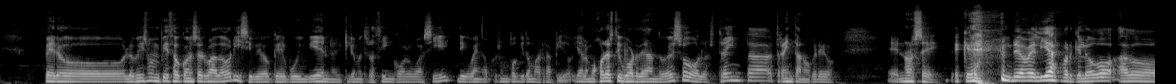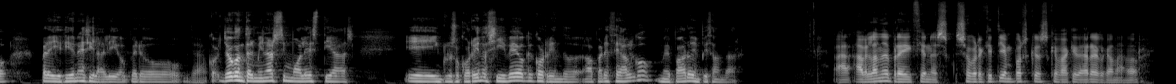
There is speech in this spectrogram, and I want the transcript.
Pero lo mismo empiezo conservador y si veo que voy bien el kilómetro 5 o algo así, digo, venga, pues un poquito más rápido. Y a lo mejor estoy bordeando eso o los 30, 30 no creo. Eh, no sé, es que no me lías porque luego hago predicciones y la lío, pero yo con terminar sin molestias, e incluso corriendo, si veo que corriendo aparece algo, me paro y empiezo a andar. Hablando de predicciones, ¿sobre qué tiempos crees que va a quedar el ganador?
